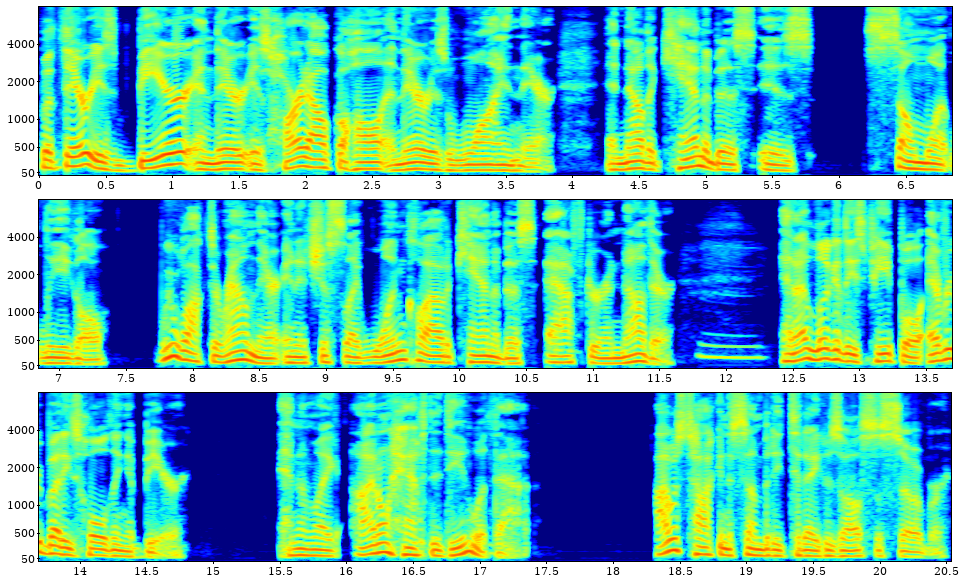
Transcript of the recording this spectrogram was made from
but there is beer and there is hard alcohol and there is wine there. And now the cannabis is somewhat legal. We walked around there and it's just like one cloud of cannabis after another. Mm. And I look at these people, everybody's holding a beer. And I'm like, I don't have to deal with that. I was talking to somebody today who's also sober.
